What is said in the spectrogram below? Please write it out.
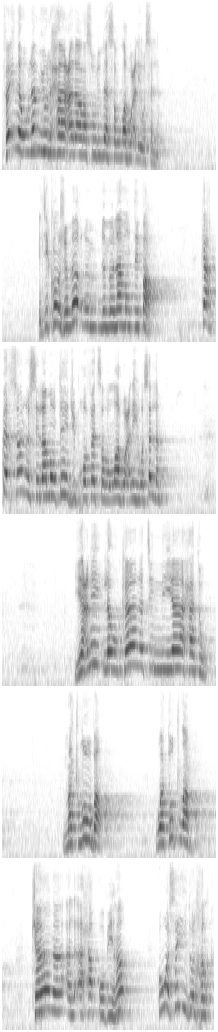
فإنه لم ينحى على رسول الله صلى الله عليه وسلم. Il dit quand je meurs ne, ne me lamentez pas. Car personne ne s'est lamenté du prophète صلى الله عليه وسلم يعني لو كانت النياحة مطلوبة وتطلب كان الأحق بها هو سيد الخلق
